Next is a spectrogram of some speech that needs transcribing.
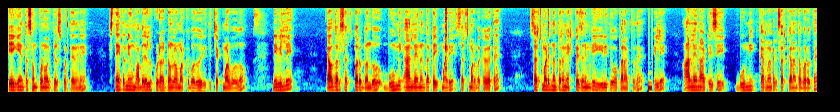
ಹೇಗೆ ಅಂತ ಸಂಪೂರ್ಣವಾಗಿ ತಿಳಿಸ್ಕೊಡ್ತಾ ಇದ್ದೀನಿ. ಸ್ನೇಹಿತರೆ, ನೀವು ಮೊಬೈಲಲ್ಲೂ ಕೂಡ ಡೌನ್ಲೋಡ್ ಮಾಡ್ಕೋಬೋದು, ಈ ರೀತಿ ಚೆಕ್ ಮಾಡ್ಬೋದು. ನೀವಿಲ್ಲಿ ಯಾವ್ದಾದ್ರು ಸರ್ಚ್ ಬಾರ್ಗೆ ಬಂದು ಭೂಮಿ ಆನ್ಲೈನ್ ಅಂತ ಟೈಪ್ ಮಾಡಿ ಸರ್ಚ್ ಮಾಡಬೇಕಾಗತ್ತೆ. ಸರ್ಚ್ ಮಾಡಿದ ನಂತರ ನೆಕ್ಸ್ಟ್ ಪೇಜ್ ನಿಮಗೆ ಈ ರೀತಿ ಓಪನ್ ಆಗ್ತದೆ. ಇಲ್ಲಿ ಆನ್ಲೈನ್ ಆರ್ ಟಿ ಸಿ ಭೂಮಿ ಕರ್ನಾಟಕ ಸರ್ಕಾರ ಅಂತ ಬರುತ್ತೆ.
